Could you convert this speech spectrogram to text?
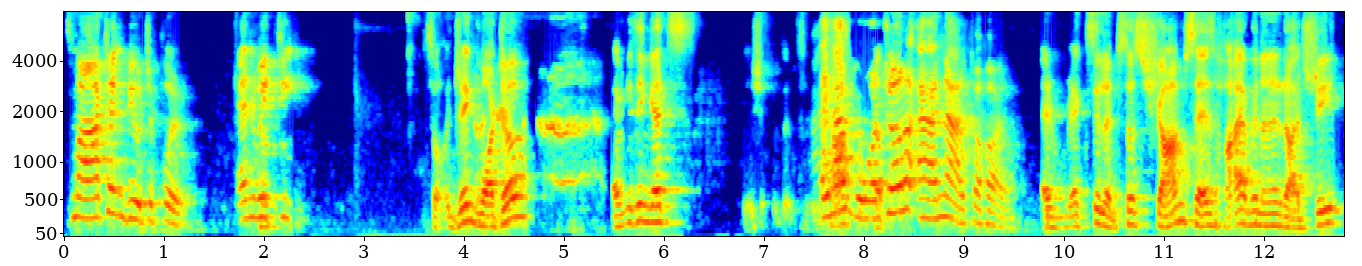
smart and beautiful and witty. So drink water. Everything gets. I have water and alcohol. Excellent. So Sham says, Hi Abhinan and Rajyasree.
